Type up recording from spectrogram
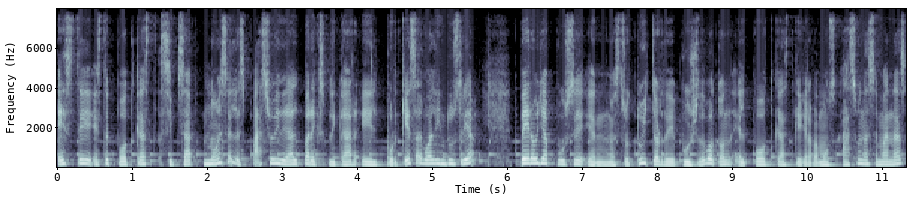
este, este podcast ZipZap no es el espacio ideal para explicar el por qué salvó a la industria, pero ya puse en nuestro Twitter de Push the Button el podcast que grabamos hace unas semanas,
